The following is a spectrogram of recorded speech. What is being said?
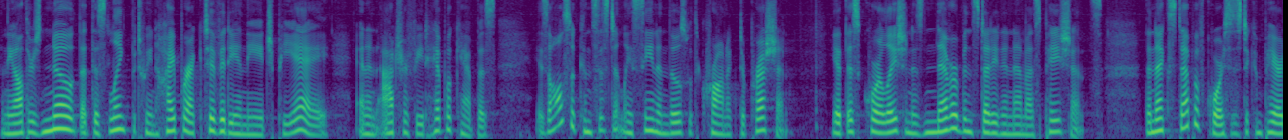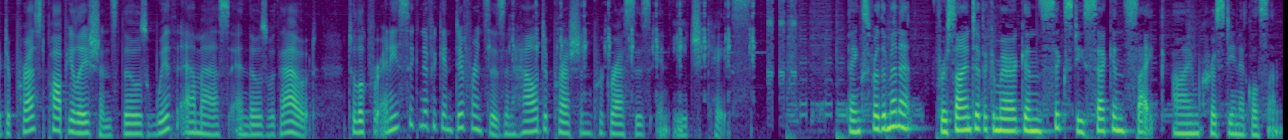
And the authors note that this link between hyperactivity in the HPA and an atrophied hippocampus is also consistently seen in those with chronic depression. Yet this correlation has never been studied in MS patients. The next step, of course, is to compare depressed populations, those with MS and those without, to look for any significant differences in how depression progresses in each case. Thanks for the minute. For Scientific American's 60 Second Psych, I'm Christie Nicholson.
